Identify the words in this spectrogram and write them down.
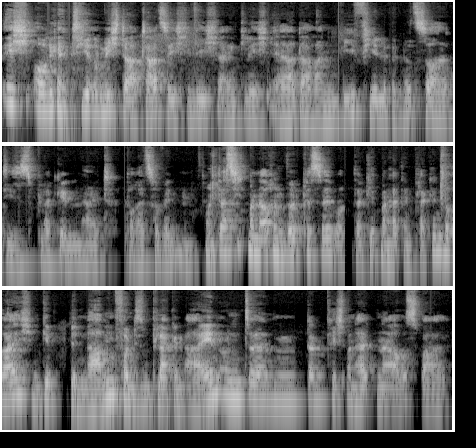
ich orientiere mich da tatsächlich eigentlich eher daran, wie viele Benutzer dieses Plugin halt bereits verwenden. Und das sieht man auch in WordPress selber. Da geht man halt in den Plugin-Bereich und gibt den Namen von diesem Plugin ein und ähm, dann kriegt man halt eine Auswahl.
